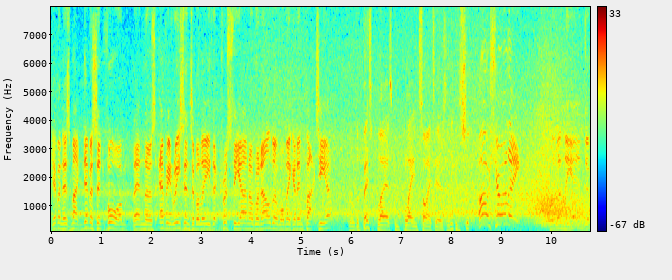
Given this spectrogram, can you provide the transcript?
Given his magnificent form, then there's every reason to believe that Cristiano Ronaldo will make an impact here. Well, the best players can play in tight areas, and he can... Oh, surely! Well, in the end, it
